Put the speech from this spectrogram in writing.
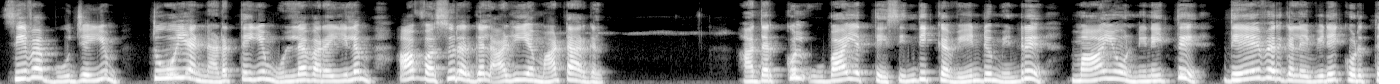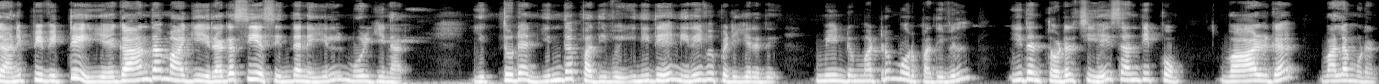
சிவ பூஜையும் தூய நடத்தையும் உள்ளவரையிலும் அவ்வசுரர்கள் அழிய மாட்டார்கள். அதற்குள் உபாயத்தை சிந்திக்க வேண்டும் என்று மாயோன் நினைத்து தேவர்களை விடை கொடுத்து அனுப்பிவிட்டு ஏகாந்தமாகி இரகசிய சிந்தனையில் மூழ்கினார். இத்துடன் இந்த பதிவு இனிதே நிறைவு பெறுகிறது மீண்டும் மற்றும் ஒரு பதிவில் இதன் தொடர்ச்சியை சந்திப்போம். வாழ்க வளமுடன்.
